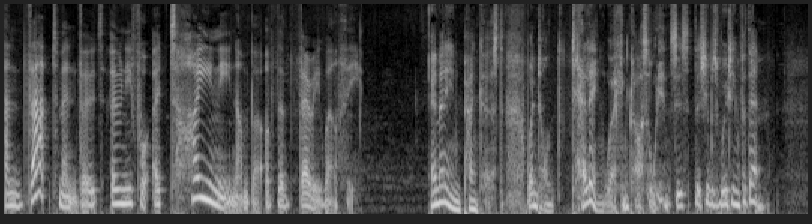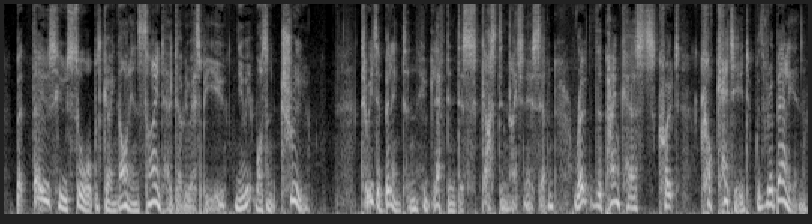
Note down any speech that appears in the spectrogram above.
And that meant votes only for a tiny number of the very wealthy. Emmeline Pankhurst went on telling working class audiences that she was rooting for them. But those who saw what was going on inside her WSPU knew it wasn't true. Teresa Billington, who'd left in disgust in 1907, wrote that the Pankhursts, quote, coquetted with rebellion,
